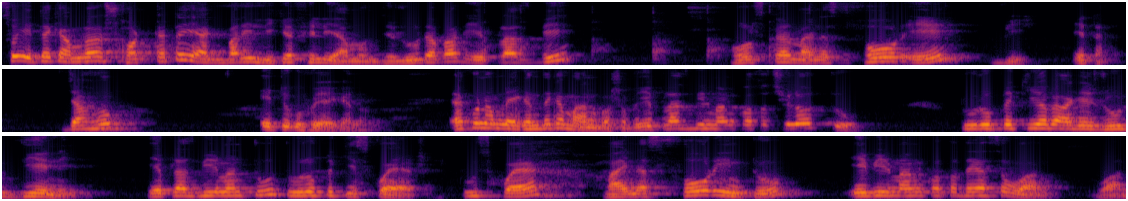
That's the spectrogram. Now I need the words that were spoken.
সো এটাকে আমরা শর্টকাটে একবারই লিখে ফেলি এমন যে রুট আবার a plus b whole square minus four a b এটা। যা হোক এটুকু হয়ে গেল। এখন আমরা এখান থেকে মান বসাবো। এ প্লাস বির মান কত ছিল? টু টুর উপরে কি হবে আগে রুট দিয়ে নিই? এ প্লাস বির মান টু টুর উপরে কি square two square minus four into a বির মান কত দেয়া আছে? ওয়ান ওয়ান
